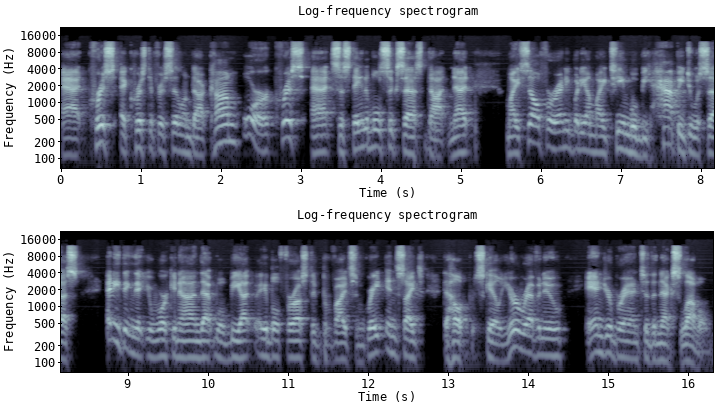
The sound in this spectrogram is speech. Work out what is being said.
at chris at christophersalem.com or chris at sustainablesuccess.net. Myself or anybody on my team will be happy to assess anything that you're working on that will be able for us to provide some great insights to help scale your revenue and your brand to the next level.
